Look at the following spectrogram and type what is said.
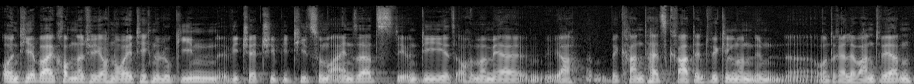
Und hierbei kommen natürlich auch neue Technologien wie ChatGPT zum Einsatz, die, und die jetzt auch immer mehr ja, Bekanntheitsgrad entwickeln und, äh, und relevant werden.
